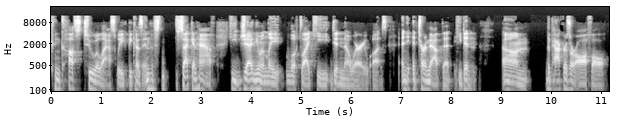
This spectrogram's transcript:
concussed Tua last week because in the second half he genuinely looked like he didn't know where he was, and it turned out that he didn't. Um, the Packers are awful.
